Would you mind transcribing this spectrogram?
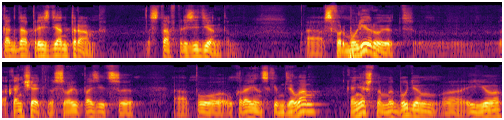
когда президент Трамп, став президентом, э, сформулирует окончательно свою позицию по украинским делам, конечно, мы будем ее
